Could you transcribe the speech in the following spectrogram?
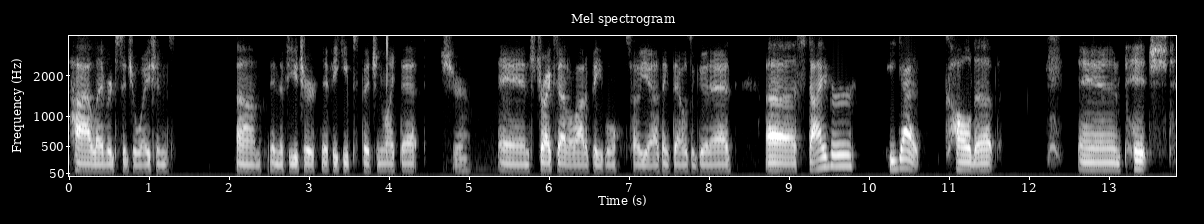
high leverage situations um, in the future if he keeps pitching like that Sure. and strikes out a lot of people. So yeah, I think that was a good ad. Uh, Stiver, he got called up and pitched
